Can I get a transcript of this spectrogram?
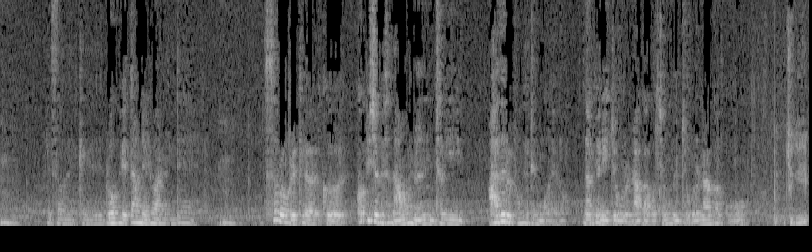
음. 그래서 이렇게 로비에 딱 내려왔는데 음. 서로 이렇게 그 커피숍에서 나오는 저희 아들을 보게 된 거예요. 남편이 이쪽으로 나가고 정문 쪽으로 나가고. 저기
